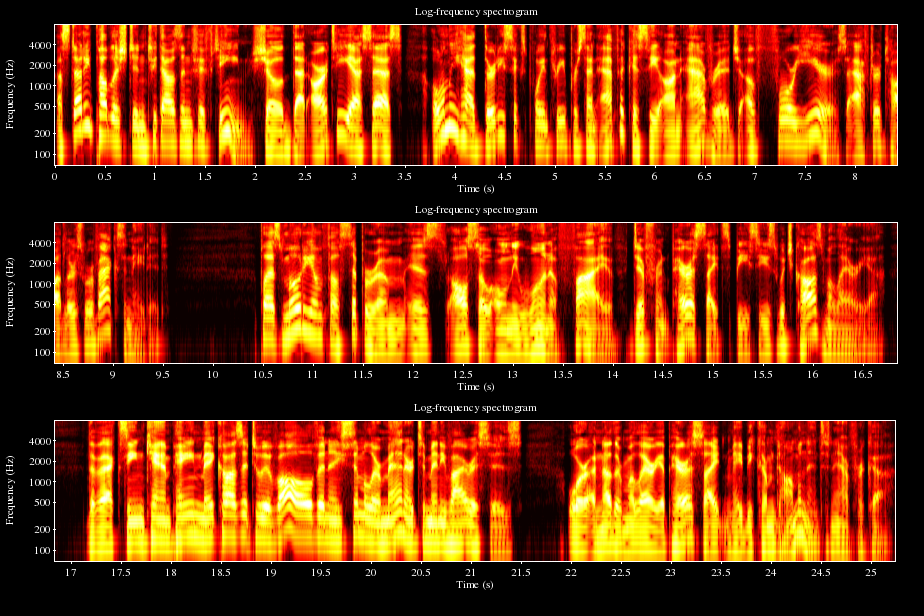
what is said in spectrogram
A study published in 2015 showed that RTSS only had 36.3% efficacy on average of four years after toddlers were vaccinated. Plasmodium falciparum is also only one of five different parasite species which cause malaria. The vaccine campaign may cause it to evolve in a similar manner to many viruses, or another malaria parasite may become dominant in Africa.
